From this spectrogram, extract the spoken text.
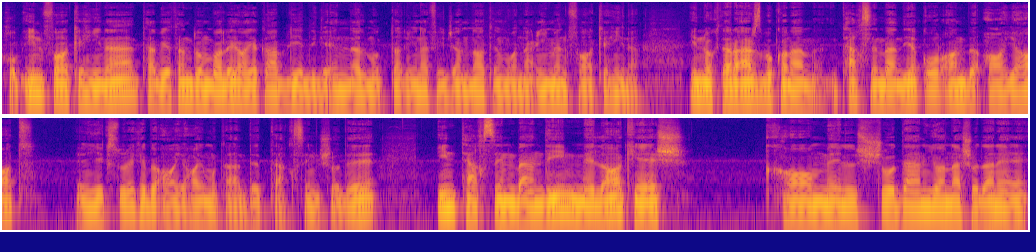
خب این فاکهینه طبیعتا دنباله آیه قبلی دیگه. ان المتقین فی جنات و نعیم فاکهینه. این نکته رو عرض بکنم. تقسیم بندی قرآن به آیات یعنی یک سوره که به آیه های متعدد تقسیم شده این تقسیم بندی ملاکش کامل شدن یا نشدن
